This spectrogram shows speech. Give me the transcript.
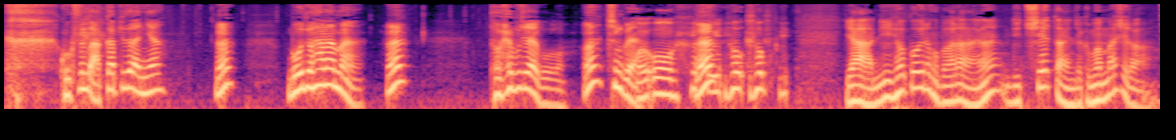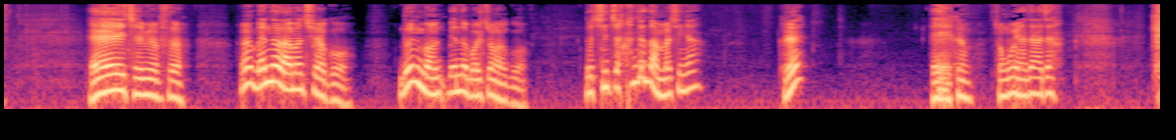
크, 곡쓴 거 아깝지도 않냐? 어? 모두 하나만, 어? 더 해보자고, 어? 친구야. 어, 어, 혀, 에? 혀, 혀, 혀, 야, 니 혀 꼬이는 거 봐라. 어? 니 취했다. 이제 그만 마시라. 에이, 재미없어. 어? 맨날 나만 취하고. 넌 멀- 맨날 멀쩡하고. 너 진짜 한 잔도 안 마시냐? 그래? 에이, 그럼 정범이 한잔 하자. 크.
